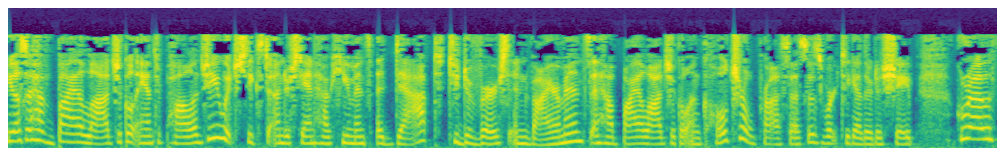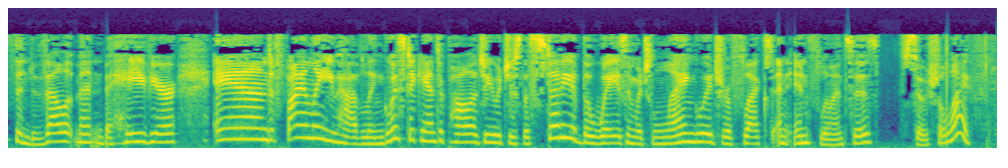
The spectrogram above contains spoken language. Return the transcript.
You also have biological anthropology, which seeks to understand how humans adapt to diverse environments and how biological and cultural processes work together to shape growth and development and behavior. And finally, you have linguistic anthropology, which is the study of the ways in which language reflects and influences social life.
